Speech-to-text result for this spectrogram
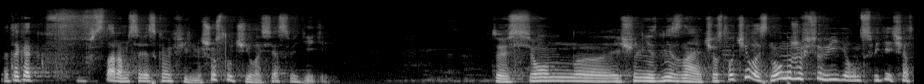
Это как в старом советском фильме. Что случилось? Я свидетель. То есть он э, еще не, не знает, что случилось, но он уже все видел, он свидетель. Сейчас,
